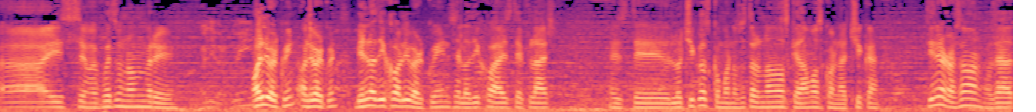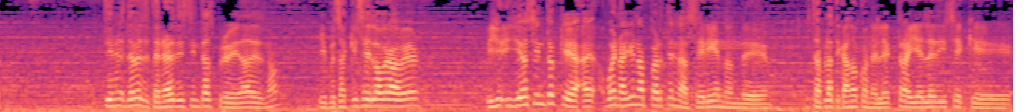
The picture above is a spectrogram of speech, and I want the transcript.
Ay, se me fue su nombre. Oliver Queen. Oliver Queen, Oliver Queen. Bien lo dijo Oliver Queen, se lo dijo a este Flash. Este, los chicos como nosotros no nos quedamos con la chica. Tiene razón, o sea, tiene, debes de tener distintas prioridades, ¿no? Y pues aquí se logra ver. Y, y yo siento que, eh, bueno, hay una parte en la serie en donde está platicando con Electra y él le dice que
